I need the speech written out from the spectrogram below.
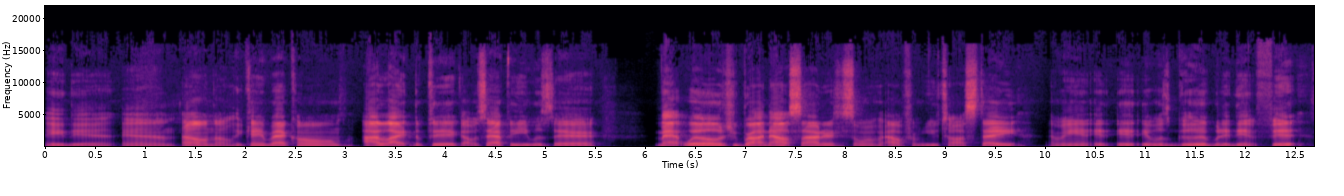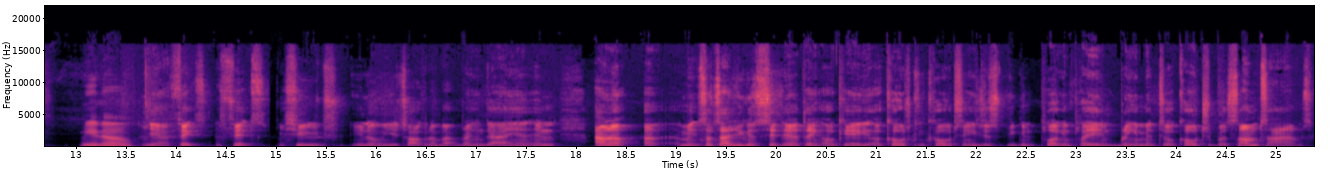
He did. And I don't know. He came back home. I liked the pick. I was happy he was there. Matt Welch, you brought an outsider, someone out from Utah State. I mean, it, it, it was good, but it didn't fit, you know? Yeah, fits fits is huge. You know, when you're talking about bringing a guy in, and I don't know. I, I mean, sometimes you can sit there and think, okay, a coach can coach, and you just you can plug and play and bring him into a culture. But sometimes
